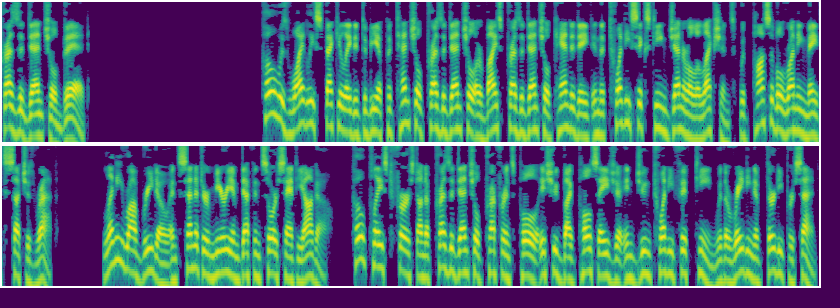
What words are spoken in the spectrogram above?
Presidential bid Poe was widely speculated to be a potential presidential or vice presidential candidate in the 2016 general elections, with possible running mates such as Rep. Leni Robredo and Senator Miriam Defensor Santiago. Poe placed first on a presidential preference poll issued by Pulse Asia in June 2015 with a rating of 30%,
